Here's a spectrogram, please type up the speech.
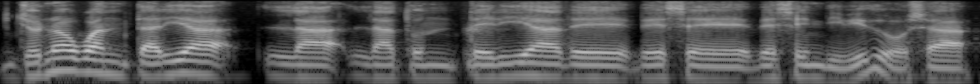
yo no aguantaría la, tontería de, ese, de ese individuo. O sea,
